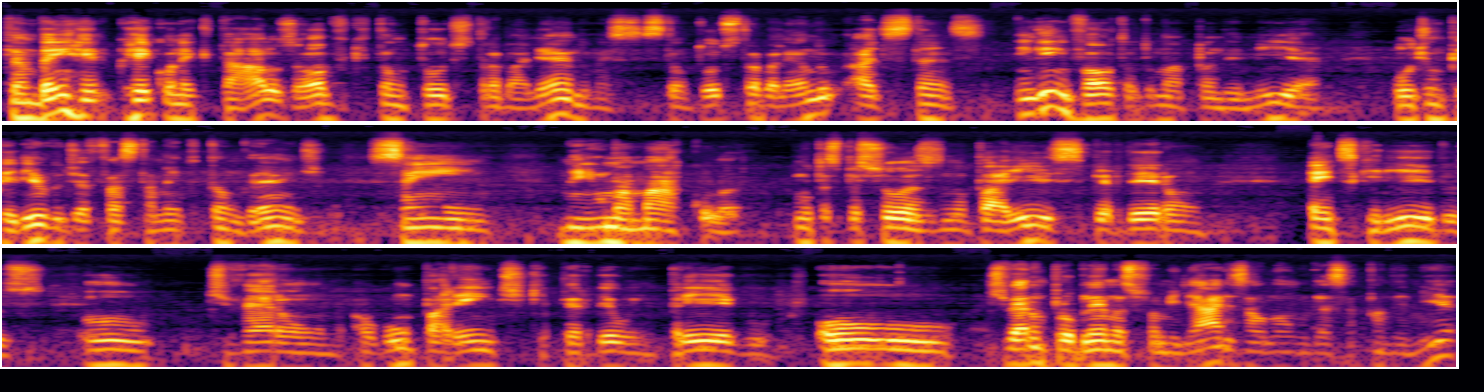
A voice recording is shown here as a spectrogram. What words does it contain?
também re reconectá-los, óbvio que estão todos trabalhando, mas estão todos trabalhando à distância. Ninguém volta de uma pandemia ou de um período de afastamento tão grande sem nenhuma mácula. Muitas pessoas no país perderam entes queridos ou tiveram algum parente que perdeu o emprego ou tiveram problemas familiares ao longo dessa pandemia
